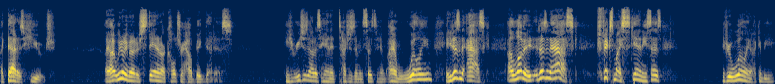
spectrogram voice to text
Like that is huge. Like, we don't even understand in our culture how big that is. He reaches out his hand and touches him and says to him, I am willing. And he doesn't ask. I love it. It doesn't ask, fix my skin. He says, if you're willing, I can be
